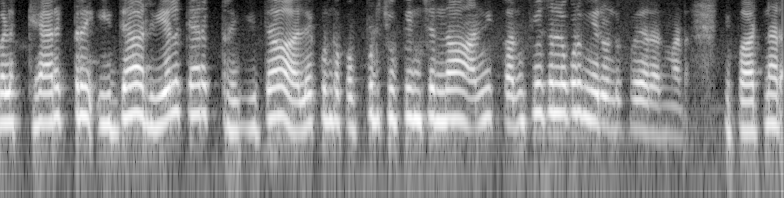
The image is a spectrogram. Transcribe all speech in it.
వాళ్ళ క్యారెక్టర్ ఇదా రియల్ క్యారెక్టర్ ఇదా లేకుంటే ఒకప్పుడు చూపించిందా అని కన్ఫ్యూజన్లో కూడా మీరు ఉండిపోయారనమాట మీ పార్ట్నర్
